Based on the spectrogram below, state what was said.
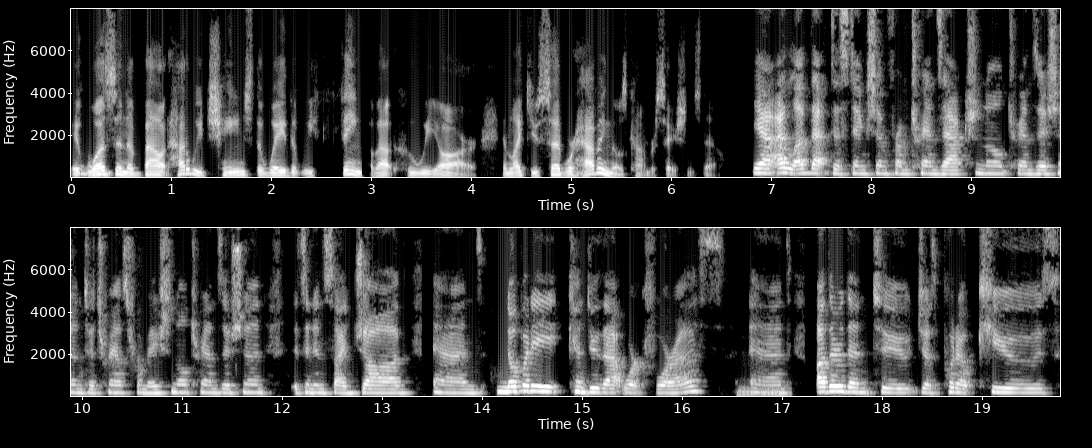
It mm-hmm. wasn't about how do we change the way that we think about who we are. And like you said, we're having those conversations now. Yeah, I love that distinction from transactional transition to transformational transition. It's an inside job, and nobody can do that work for us. Mm-hmm. And other than to just put out cues,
